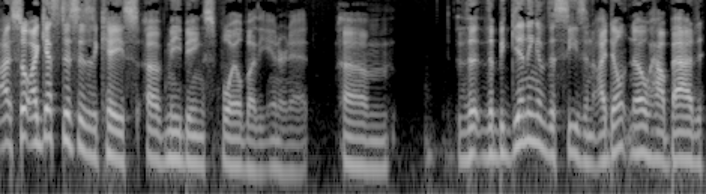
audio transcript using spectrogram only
I, so I guess this is a case of me being spoiled by the internet. Um, the the beginning of the season, I don't know how bad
